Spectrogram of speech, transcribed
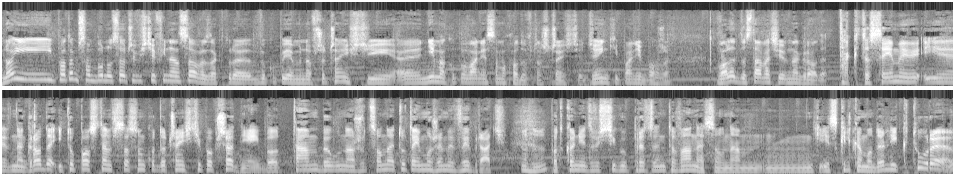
No i potem są bonusy oczywiście finansowe, za które wykupujemy nowsze części. E, nie ma kupowania samochodów na szczęście. Dzięki, Panie Boże. Wolę dostawać je w nagrodę. Tak, dostajemy je w nagrodę i tu postęp w stosunku do części poprzedniej, bo tam był narzucone, tutaj możemy wybrać. Mhm. Pod koniec wyścigu prezentowane są nam, mm, jest kilka modeli, które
